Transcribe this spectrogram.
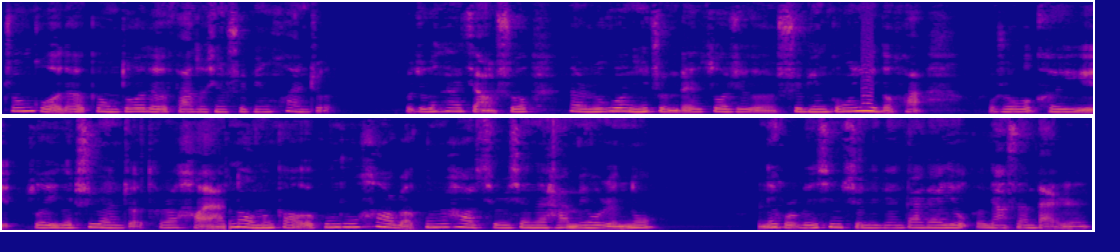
中国的更多的发作性睡病患者。我就跟他讲说，那如果你准备做这个睡病公益的话，我说我可以做一个志愿者。他说好呀，那我们搞个公众号吧。公众号其实现在还没有人弄，那会儿微信群里边大概有个两三百人。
